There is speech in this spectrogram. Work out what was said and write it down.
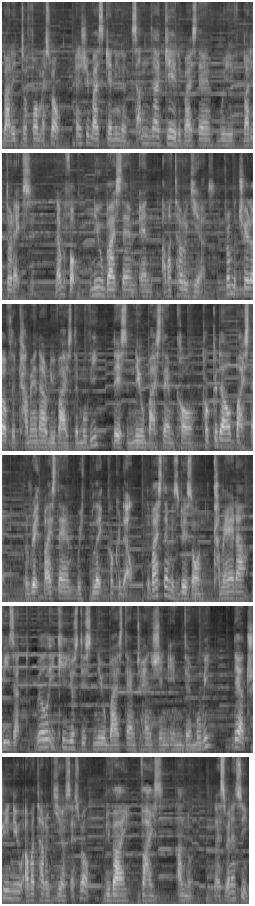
Barito form as well. Henshin by scanning the Thunder Gale Vistamp with Barid Rex. Number 4. New Vistamp and Avataro Gears. From the trailer of the Kamen Rider Revice the movie, there is a new Vistamp called Crocodile Vistamp a red Vistamp with Blade Crocodile. The Vistamp is based on Kamen Rider Wizard. Will Ikki use this new Vistamp to henshin in the movie? There are three new Avataro gears as well. Revi, Vice, Unknown. Let's wait and see.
